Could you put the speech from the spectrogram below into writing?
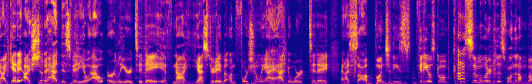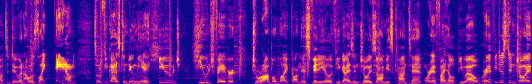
Now, I get it. I should have had this video out earlier today, if not yesterday, but unfortunately, I had to work today, and I saw a bunch of these videos going kind of similar to this one that I'm about to do, and I was like, damn. So if you guys can do me a huge, huge favor, drop a like on this video if you guys enjoy zombies content or if I help you out or if you just enjoy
